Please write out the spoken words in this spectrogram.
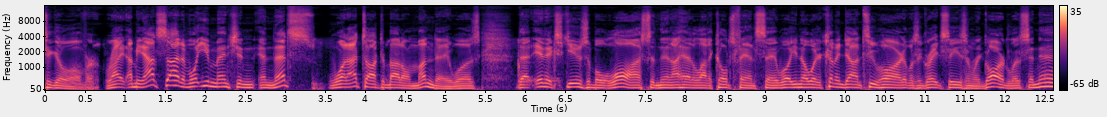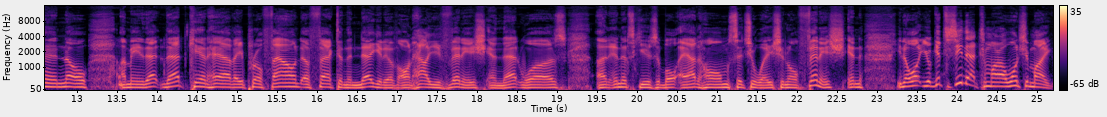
to go over, right? I mean, outside of what you mentioned, and that's what I talked about on Monday was that inexcusable loss. And then I had a lot of Colts fans say, "Well, you know what? You're coming down too hard. It was a great season, regardless." And then no, I mean that that can have a profound effect in the negative on how you finish, and that was an inexcusable at-home situational finish. And you know what? You'll get to see that tomorrow, won't you, Mike?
